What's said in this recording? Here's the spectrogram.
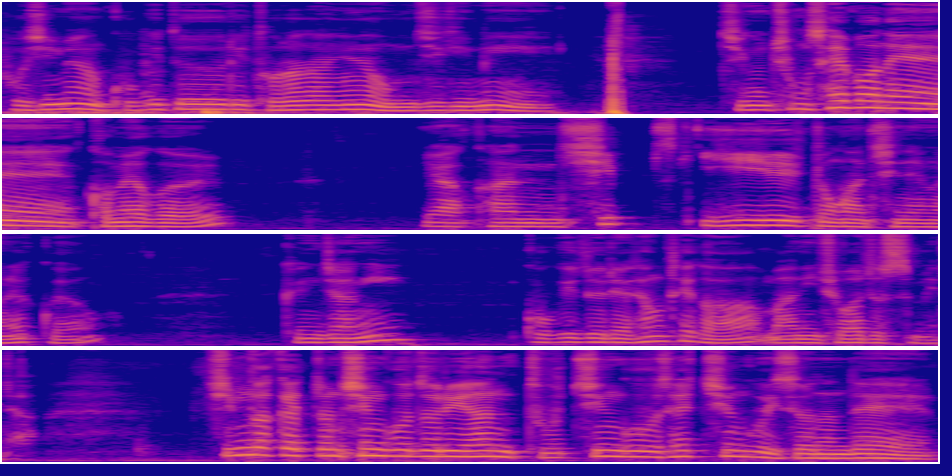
보시면 고기들이 돌아다니는 움직임이 지금 총 3번의 검역을 약 한 12일 동안 진행을 했고요. 굉장히 고기들의 상태가 많이 좋아졌습니다. 심각했던 친구들이 한 두 친구, 세 친구 있었는데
